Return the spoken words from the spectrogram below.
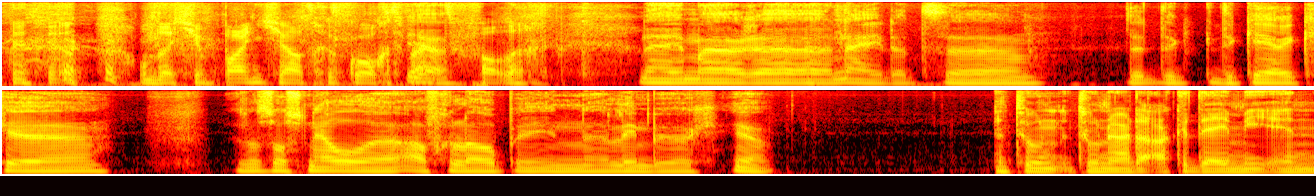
Omdat je een pandje had gekocht waar Ja. toevallig... Nee, maar eh, nee, dat, eh, de, de, de kerk dat was al snel afgelopen in Limburg. Ja. En toen, toen naar de academie in,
